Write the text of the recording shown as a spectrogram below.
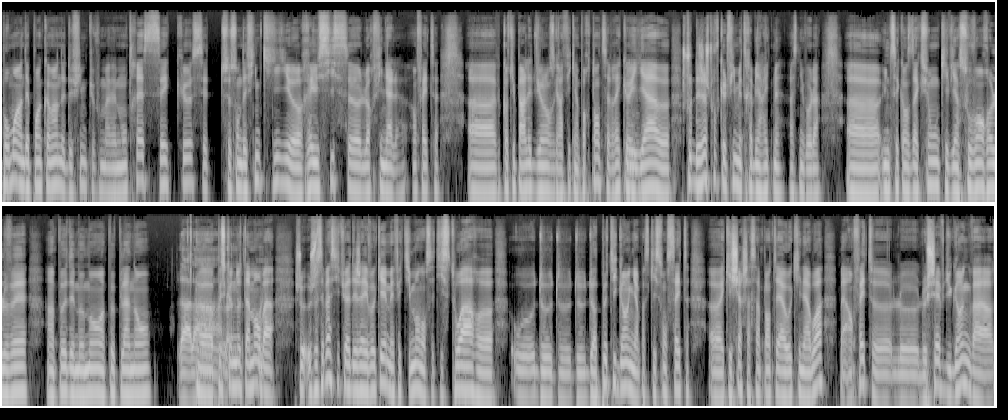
pour moi un des points communs des deux films que vous m'avez montré, c'est que ce sont des films qui euh, réussissent euh, leur finale. En fait, Euh, quand tu parlais de violence graphique importante, c'est vrai qu'il Mhm. y a. je trouve- déjà, je trouve que le film est très bien rythmé à ce niveau-là. Une séquence d'action qui vient souvent relever un peu des moments un peu planants. La- la- Euh, puisque la- notamment, ouais. bah, je ne sais pas si tu as déjà évoqué, mais effectivement, dans cette histoire euh, où- de, de, de- d'un petit gang, hein, parce qu'ils sont sept, euh, qui cherchent à s'implanter à Okinawa, bah, en fait, euh, le, le chef du gang va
